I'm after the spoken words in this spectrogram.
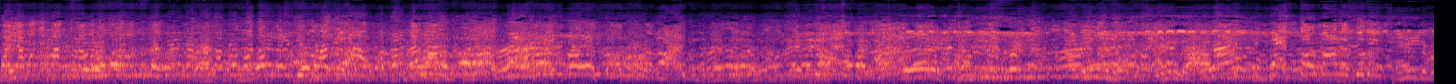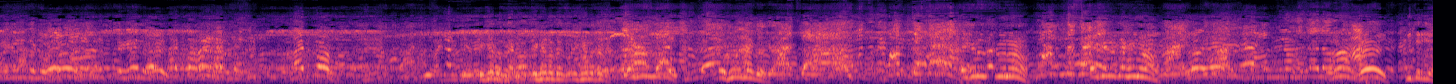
ভাই আমাদের মাধ্যমে আমরা ধরে ধরে কি ভাই তোর মারে যদি এখানে দেখো এখানে দেখো এখানে দেখো। এখানে দেখো। এখানে দেখো না। এখানে দেখো না। এই ভিতরে।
